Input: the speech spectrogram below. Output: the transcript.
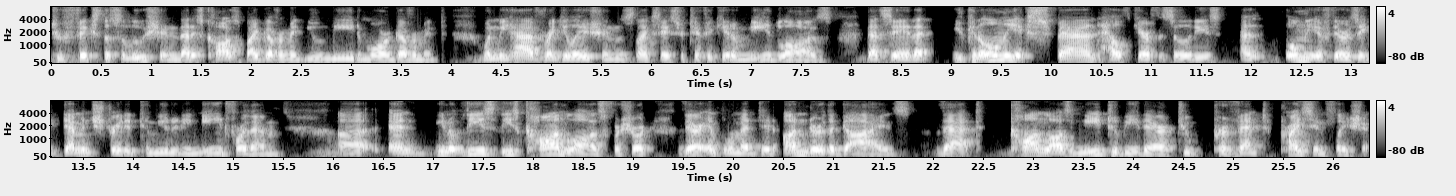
to fix the solution that is caused by government, you need more government. When we have regulations like, say, certificate of need laws that say that you can only expand healthcare facilities as, only if there is a demonstrated community need for them. Uh, and you know these these con laws for short, they're implemented under the guise that con laws need to be there to prevent price inflation.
